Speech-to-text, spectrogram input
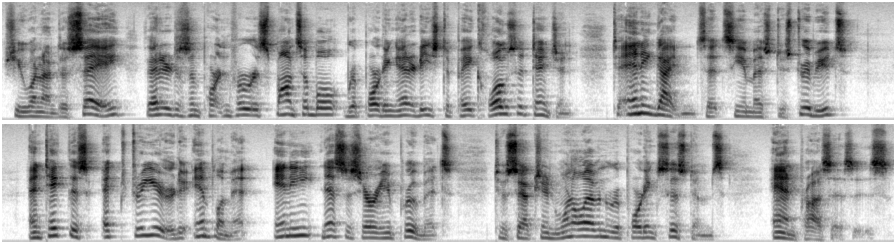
She went on to say that it is important for responsible reporting entities to pay close attention to any guidance that CMS distributes and take this extra year to implement any necessary improvements to Section 111 reporting systems and processes.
